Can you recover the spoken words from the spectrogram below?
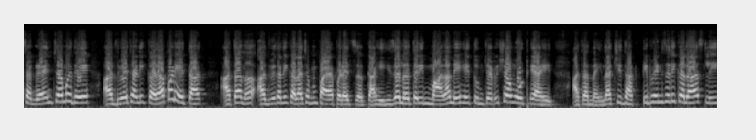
सगळ्यांच्या मध्ये अद्वैत आणि कला पण येतात. आता ना अद्वैत कलाच्या पण पाया पडायचं. काहीही झालं तरी मानाने हे तुमच्यापेक्षा मोठे आहेत. आता नैनाची धाकटी बहीण जरी कला असली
